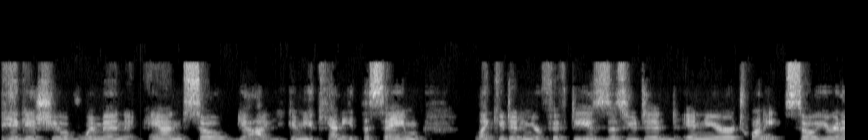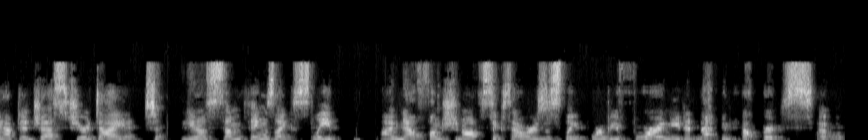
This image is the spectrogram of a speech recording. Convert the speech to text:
big issue of women. And so, yeah, you can, you can't eat the same like you did in your 50s as you did in your 20s. So you're going to have to adjust your diet. You know, some things like sleep, I now function off six hours of sleep where before I needed nine hours. So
